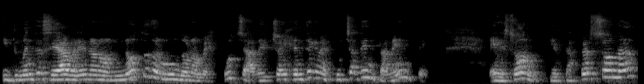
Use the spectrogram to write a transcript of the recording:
y tu mente se abre. No, no, no todo el mundo no me escucha. De hecho, hay gente que me escucha atentamente. Eh, son ciertas personas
